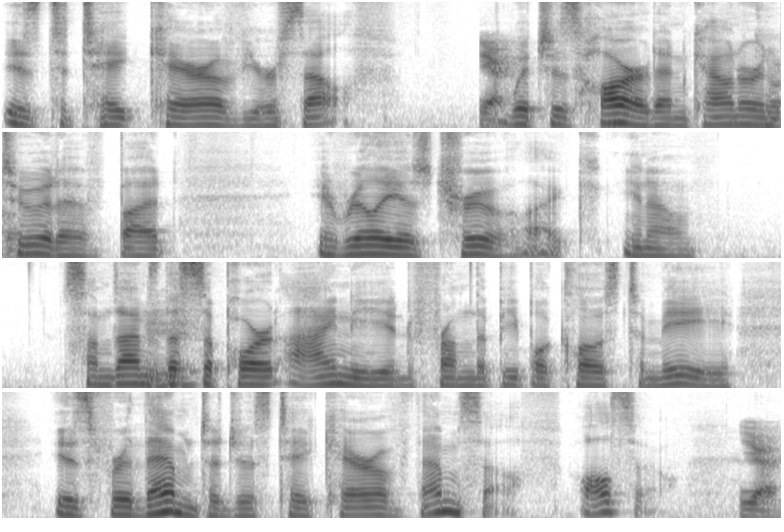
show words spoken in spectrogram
is to take care of yourself, Yeah. which is hard and counterintuitive, but it really is true. Like, you know, sometimes the Mhm. support I need from the people close to me is for them to just take care of themselves also. Yeah.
